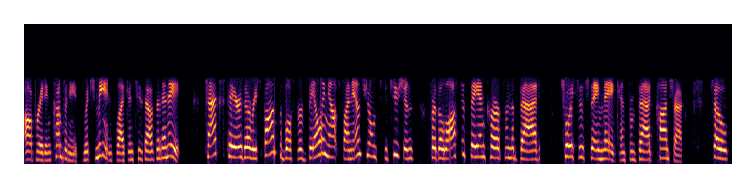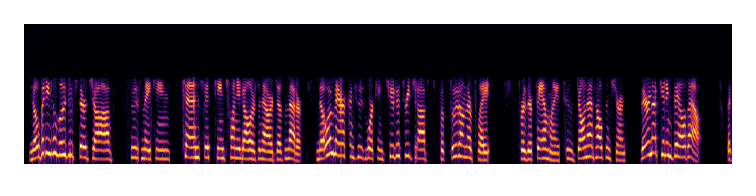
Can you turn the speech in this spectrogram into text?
operating companies, which means, like in 2008, taxpayers are responsible for bailing out financial institutions for the losses they incur from the bad choices they make and from bad contracts. So nobody who loses their job, who's making ten, fifteen, twenty dollars an hour doesn't matter. No American who's working two to three jobs to put food on their plate for their families who don't have health insurance, they're not getting bailed out. But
